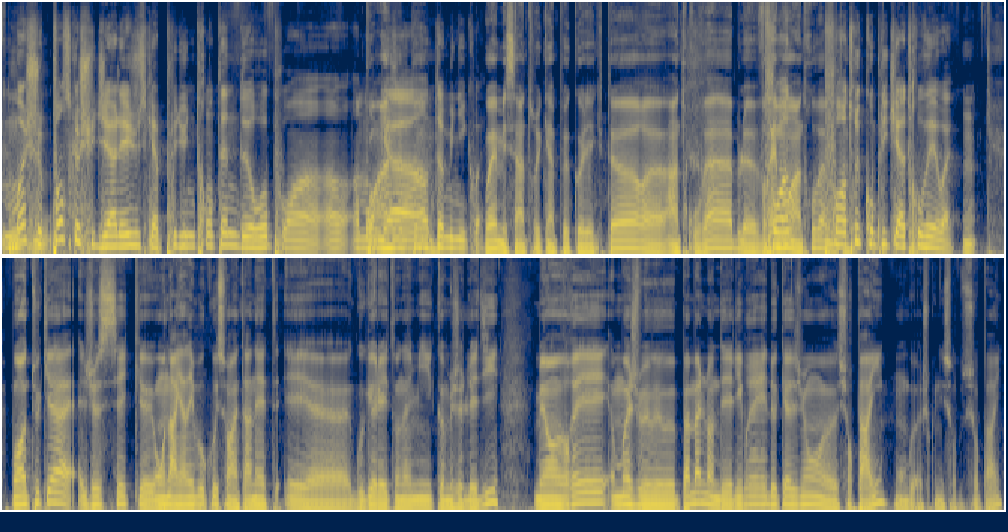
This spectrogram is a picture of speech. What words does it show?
Moi, je pense que je suis déjà allé jusqu'à plus d'une trentaine d'euros pour un, un- un Pour un manga, seul un, tome. tome unique. Ouais. Ouais, mais c'est un truc un peu collector, euh, introuvable, vraiment pour un, introuvable. Pour un truc compliqué à trouver, ouais. Bon, en tout cas, je sais qu'on a regardé beaucoup sur Internet et euh, Google est ton ami, comme je l'ai dit. Mais en vrai, moi, je vais pas mal dans des librairies d'occasion euh, sur Paris. Bon, bah, je connais surtout sur Paris.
